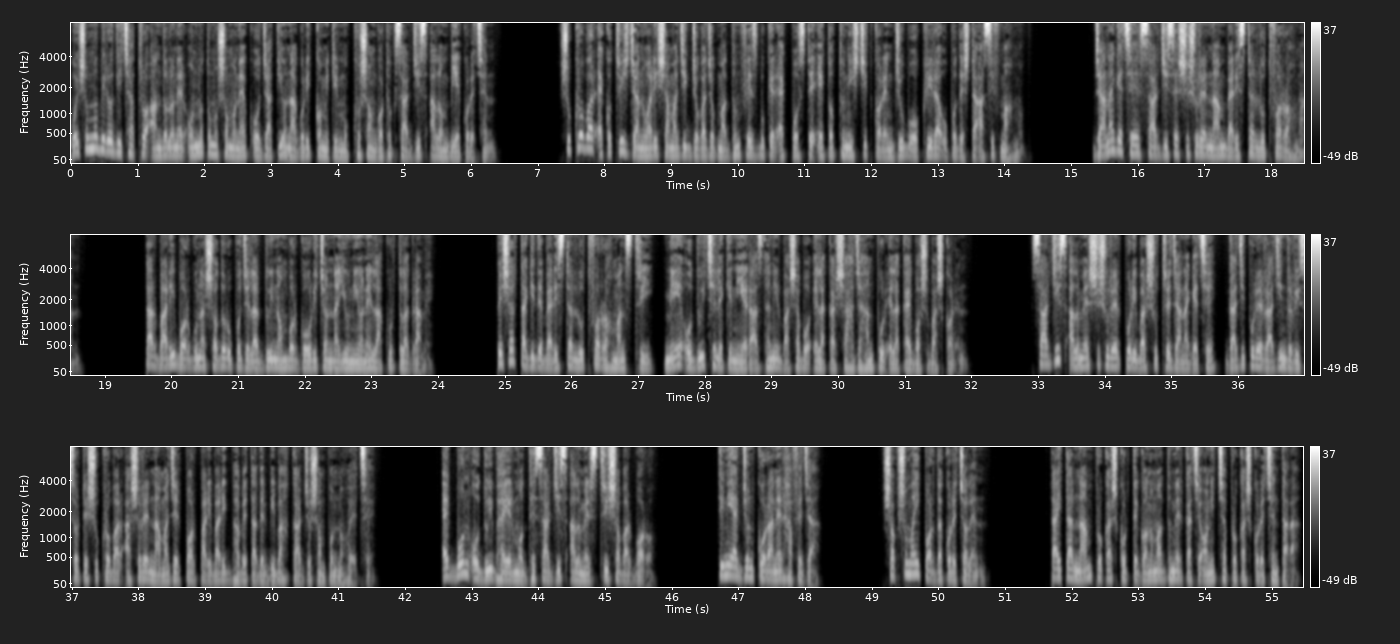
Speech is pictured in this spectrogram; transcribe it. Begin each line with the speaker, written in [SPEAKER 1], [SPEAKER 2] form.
[SPEAKER 1] বৈষম্যবিরোধী ছাত্র আন্দোলনের অন্যতম সমন্বয়ক ও জাতীয় নাগরিক কমিটির মুখ্য সংগঠক সার্জিস আলম বিয়ে করেছেন। শুক্রবার একত্রিশ জানুয়ারি সামাজিক যোগাযোগ মাধ্যম ফেসবুকের এক পোস্টে এ তথ্য নিশ্চিত করেন যুব ও ক্রীড়া উপদেষ্টা আসিফ মাহমুদ। জানা গেছে, সার্জিসের শ্বশুরের নাম ব্যারিস্টার লুৎফর রহমান। তার বাড়ি বরগুনা সদর উপজেলার দুই নম্বর গৌরীচন্না ইউনিয়নে লাকুরতলা গ্রামে। পেশার তাগিদে ব্যারিস্টার লুৎফর রহমান স্ত্রী, মেয়ে ও দুই ছেলেকে নিয়ে রাজধানীর বাসাবো এলাকার শাহজাহানপুর এলাকায় বসবাস করেন। সার্জিস আলমের শিশুরের পরিবার সূত্রে জানা গেছে, গাজীপুরের রাজিন্দ্র রিসোর্টে শুক্রবার আসরের নামাজের পর পারিবারিকভাবে তাদের বিবাহ কার্য সম্পন্ন হয়েছে। এক বোন ও দুই ভাইয়ের মধ্যে সার্জিস আলমের স্ত্রী সবার বড়। তিনি একজন কোরআনের হাফেজা। সবসময়ই পর্দা করে চলেন। তাই তার নাম প্রকাশ করতে গণমাধ্যমের কাছে অনিচ্ছা প্রকাশ করেছেন তারা।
